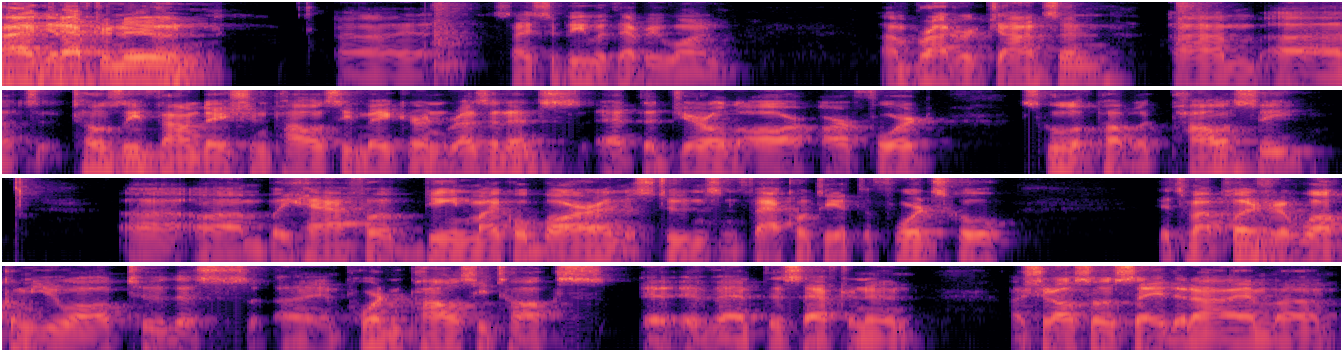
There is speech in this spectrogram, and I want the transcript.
Hi, good afternoon. Nice to be with everyone. I'm Broderick Johnson. I'm a Foundation policymaker in residence at the Gerald R. R. Ford School of Public Policy. Uh, on behalf of Dean Michael Barr and the students and faculty at the Ford School, it's my pleasure to welcome you all to this uh, important policy talks event this afternoon. I should also say that I am uh,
